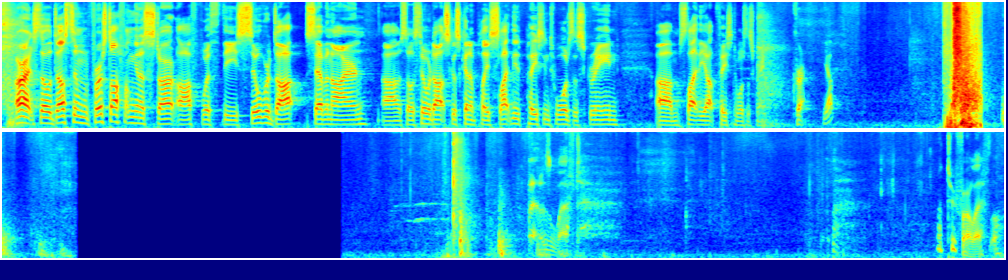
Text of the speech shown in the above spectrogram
All right, so Dustin, first off, I'm going to start off with the Silver Dot 7 iron. Uh, so Silver Dot's just going to play slightly facing towards the screen, um, slightly up facing towards the screen. Correct. Yep. That was left. Not too far left, though.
